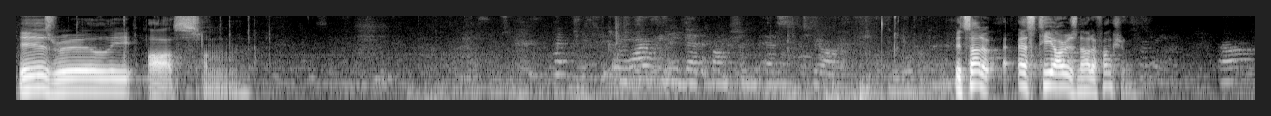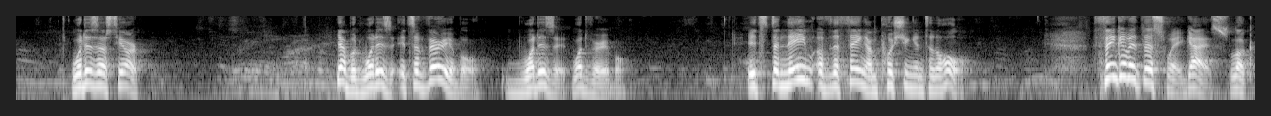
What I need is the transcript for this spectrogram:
is really awesome. It's not a, str is not a function. What is str? Yeah, but what is it? It's a variable. What is it? What variable? It's the name of the thing I'm pushing into the hole. Think of it this way, guys, look.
